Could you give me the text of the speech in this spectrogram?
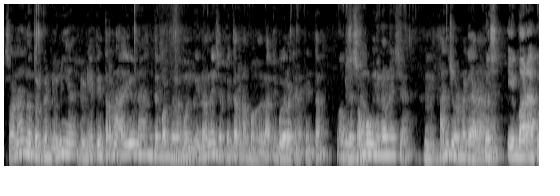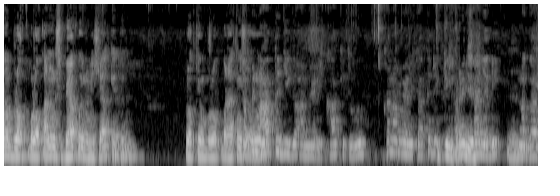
Soalnya nuturkeun dunia dunia pintarna ayeuna henteu baheula. Mun Indonesia pintarna baheula ti baheula kena pintar bisa sombong Indonesia. Hmm. hancur negara terus ibarat mah blok-blokan geus beak Indonesia gitu blok timur blok geus tapi nah tuh juga Amerika gitu. Kan Amerika tuh di bisa jadi negara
